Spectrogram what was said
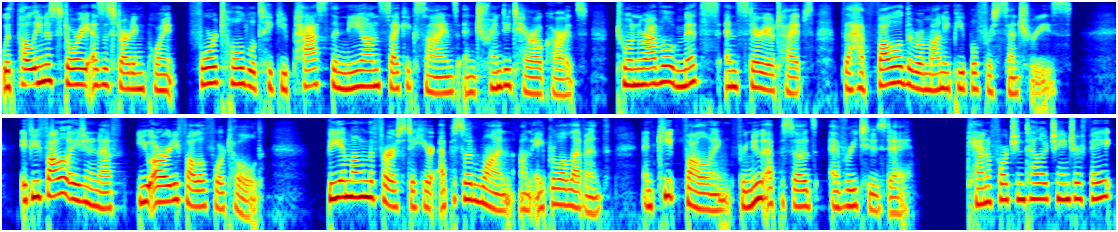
With Paulina's story as a starting point, Foretold will take you past the neon psychic signs and trendy tarot cards to unravel myths and stereotypes that have followed the Romani people for centuries. If you follow Asian enough, you already follow Foretold. Be among the first to hear episode 1 on April 11th and keep following for new episodes every Tuesday. Can a fortune teller change your fate?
